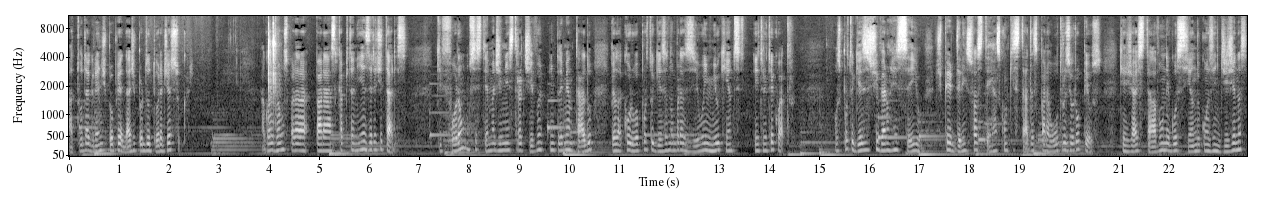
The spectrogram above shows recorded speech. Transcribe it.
a toda a grande propriedade produtora de açúcar. Agora vamos para, para as capitanias hereditárias, que foram um sistema administrativo implementado pela coroa portuguesa no Brasil em 1534. Os portugueses tiveram receio de perderem suas terras conquistadas para outros europeus, que já estavam negociando com os indígenas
